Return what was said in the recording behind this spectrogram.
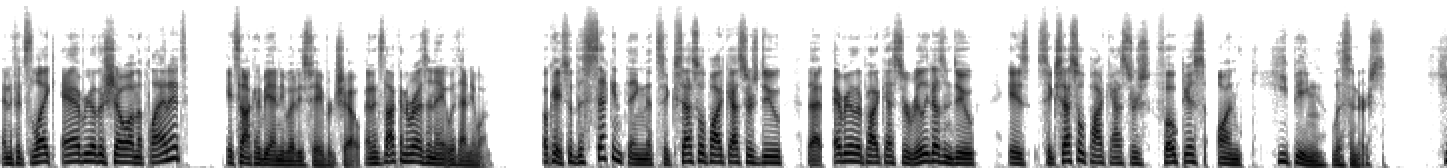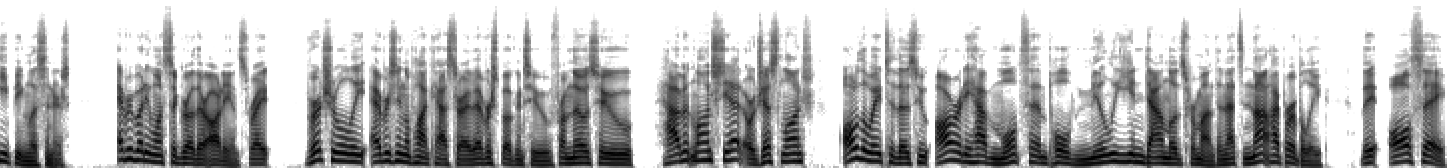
And if it's like every other show on the planet, it's not going to be anybody's favorite show and it's not going to resonate with anyone. Okay, so the second thing that successful podcasters do that every other podcaster really doesn't do is successful podcasters focus on keeping listeners. Keeping listeners. Everybody wants to grow their audience, right? Virtually every single podcaster I've ever spoken to, from those who haven't launched yet or just launched, all the way to those who already have multiple million downloads per month, and that's not hyperbole, they all say,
